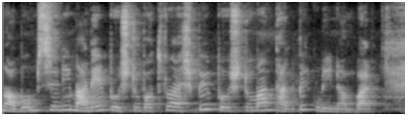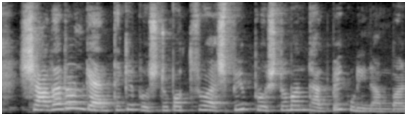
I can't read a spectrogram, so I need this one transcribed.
নবম শ্রেণি মানের প্রশ্নপত্র আসবে, প্রশ্নমান থাকবে কুড়ি নম্বর। সাধারণ জ্ঞান থেকে প্রশ্নপত্র আসবে, প্রশ্নমান থাকবে কুড়ি নম্বর।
